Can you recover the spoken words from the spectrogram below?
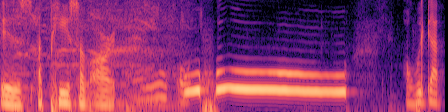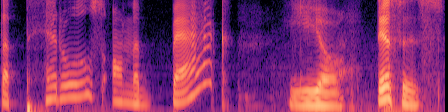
is a piece of art. Ooh. Oh, we got the pedals on the back. Yo, this is.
